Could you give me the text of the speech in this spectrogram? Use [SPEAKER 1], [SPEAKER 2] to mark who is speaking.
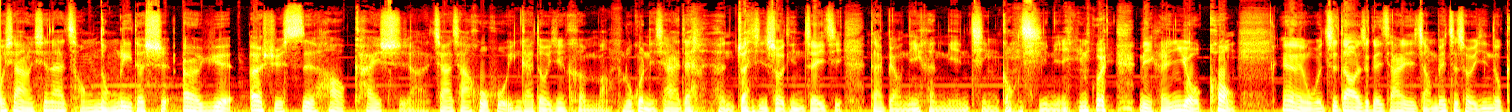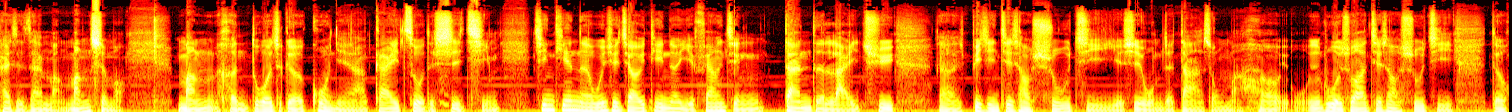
[SPEAKER 1] 我想现在从农历的十二月二十四号开始啊，家家户户应该都已经很忙。如果你现在在很专心收听这一集，代表你很年轻，恭喜你，因为你很有空。因为我知道这个家里的长辈这时候已经都开始在忙，忙什么？忙很多这个过年啊该做的事情。今天呢，文学嚼一地呢也非常简单的来去，呃，毕竟介绍书籍也是我们的大宗嘛。呃，如果说要介绍书籍的。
